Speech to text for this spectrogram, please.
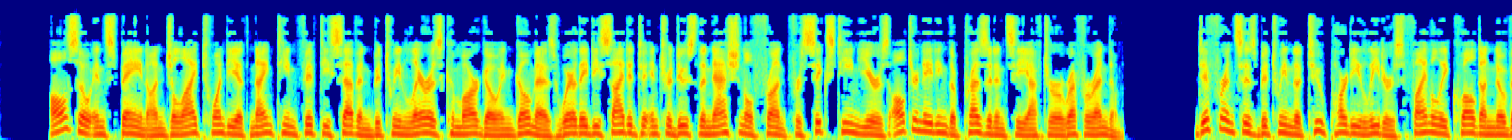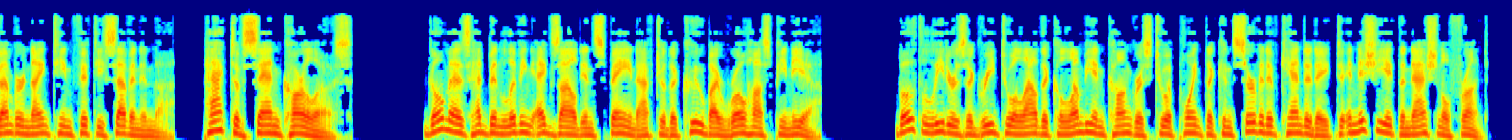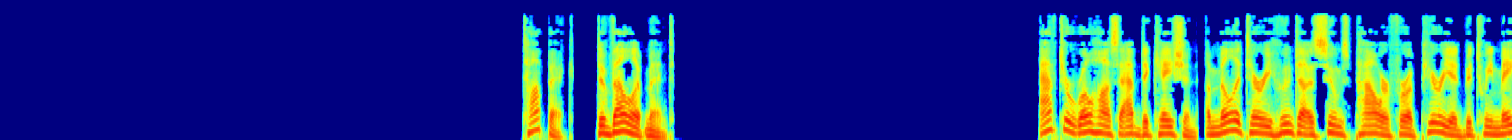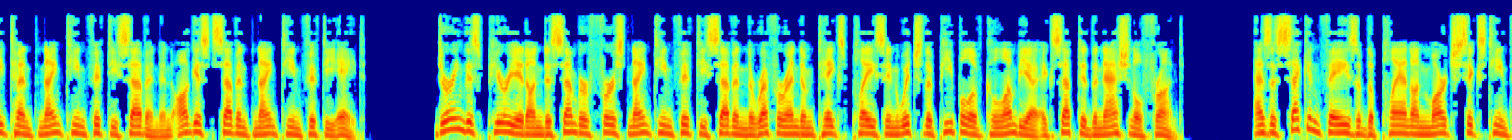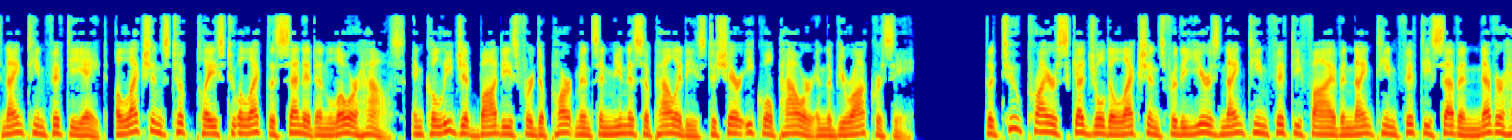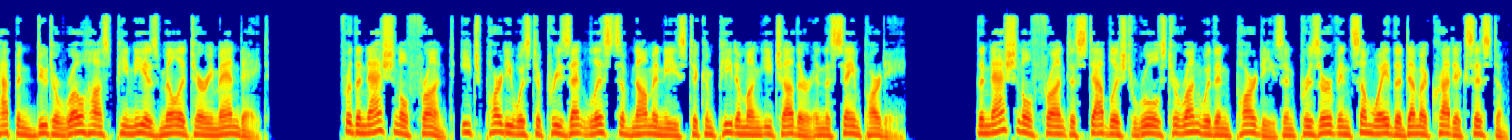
also in Spain on July 20, 1957 between Lleras Camargo and Gómez where they decided to introduce the National Front for 16 years alternating the presidency after a referendum. Differences between the two party leaders finally quelled on November 1957 in the Pact of San Carlos. Gómez had been living exiled in Spain after the coup by Rojas Pinilla. Both leaders agreed to allow the Colombian Congress to appoint the conservative candidate to initiate the National Front. Development After Rojas' abdication, a military junta assumes power for a period between May 10, 1957 and August 7, 1958. During this period on December 1, 1957 the referendum takes place in which the people of Colombia accepted the National Front. As a second phase of the plan on March 16, 1958, elections took place to elect the Senate and lower house, and collegiate bodies for departments and municipalities to share equal power in the bureaucracy. The two prior scheduled elections for the years 1955 and 1957 never happened due to Rojas Pinilla's military mandate. For the National Front, each party was to present lists of nominees to compete among each other in the same party. The National Front established rules to run within parties and preserve in some way the democratic system.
